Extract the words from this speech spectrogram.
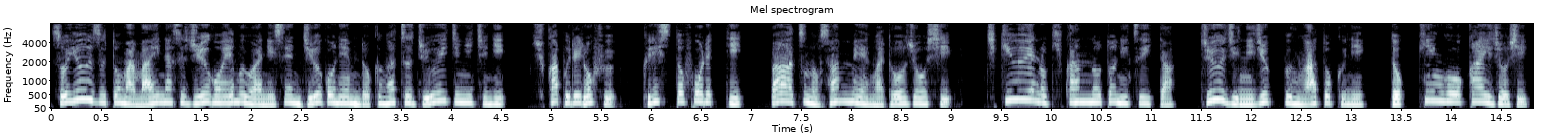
ソユーズトマ -15M は2015年6月11日にシュカプレロフ、クリストフォレッティ、バーツの3名が登場し、地球への帰還の途についた10時20分後区にドッキングを解除し、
